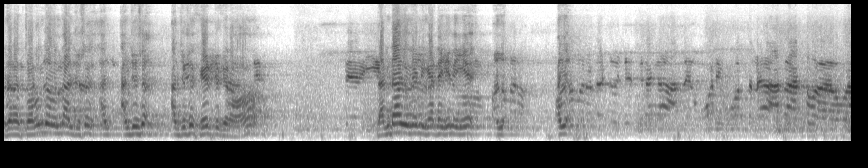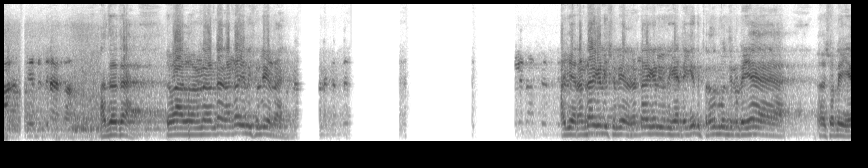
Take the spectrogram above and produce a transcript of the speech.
இதில் தொடர்ந்து வந்து அஞ்சு வருஷம் அஞ்சு- வருஷம் அஞ்சு வருஷம் கேட்டுக்கிறோம். ரெண்டாவது கேள்வி கேட்டீங்க நீங்கள் பனைமரம் அதான் அதான் ரெண்டாவது கேள்வி சொல்லிடுறேன். ஐயா ரெண்டாவது கேள்வி சொல்லி ரெண்டாவது கேள்வி கேட்டீங்க. இந்த பிரதம மந்திரியுடைய சொன்னீங்க.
